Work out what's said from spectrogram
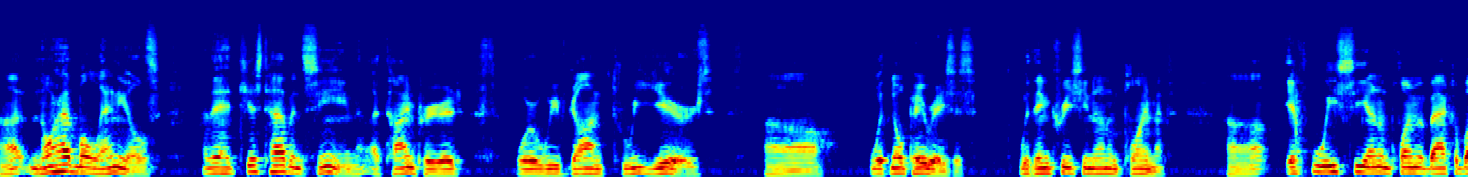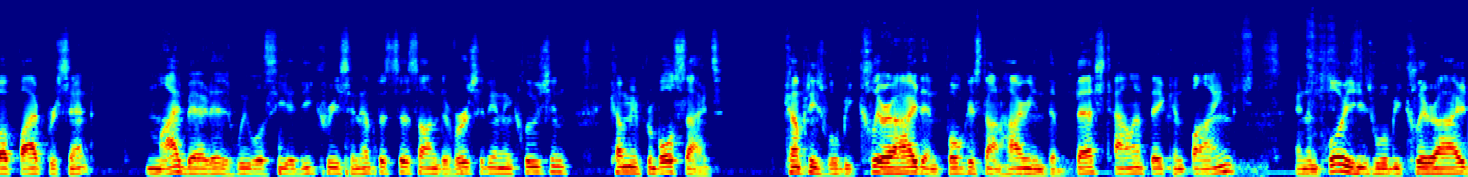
uh, nor have millennials, they just haven't seen a time period where we've gone three years uh, with no pay raises, with increasing unemployment. Uh, if we see unemployment back above 5%, my bet is we will see a decrease in emphasis on diversity and inclusion coming from both sides. Companies will be clear eyed and focused on hiring the best talent they can find, and employees will be clear eyed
